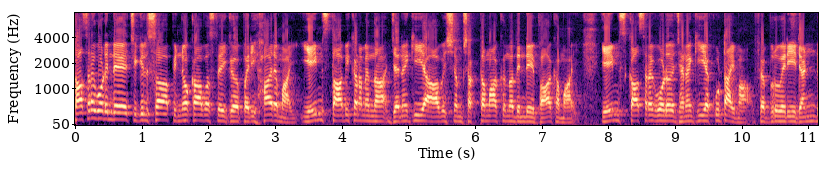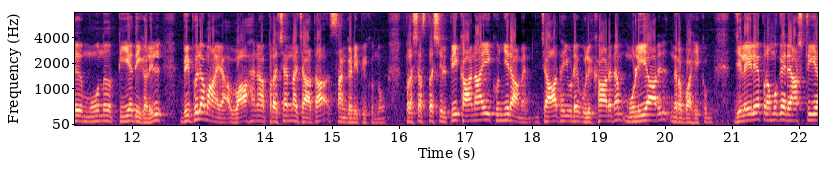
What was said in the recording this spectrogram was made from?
കാസർഗോഡിന്റെ ചികിത്സാ പിന്നോക്കാവസ്ഥയ്ക്ക് പരിഹാരമായി എയിംസ് സ്ഥാപിക്കണമെന്ന ജനകീയ ആവശ്യം ശക്തമാക്കുന്നതിന്റെ ഭാഗമായി. എയിംസ് കാസർഗോഡ് ജനകീയ കൂട്ടായ്മ ഫെബ്രുവരി രണ്ട് മൂന്ന് തീയതികളിൽ വിപുലമായ വാഹന പ്രചരണ ജാഥ സംഘടിപ്പിക്കുന്നു. പ്രശസ്ത ശില്പി കാനായി കുഞ്ഞിരാമൻ ജാഥയുടെ ഉദ്ഘാടനം മുളിയാറിൽ നിർവഹിക്കും. ജില്ലയിലെ പ്രമുഖ രാഷ്ട്രീയ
